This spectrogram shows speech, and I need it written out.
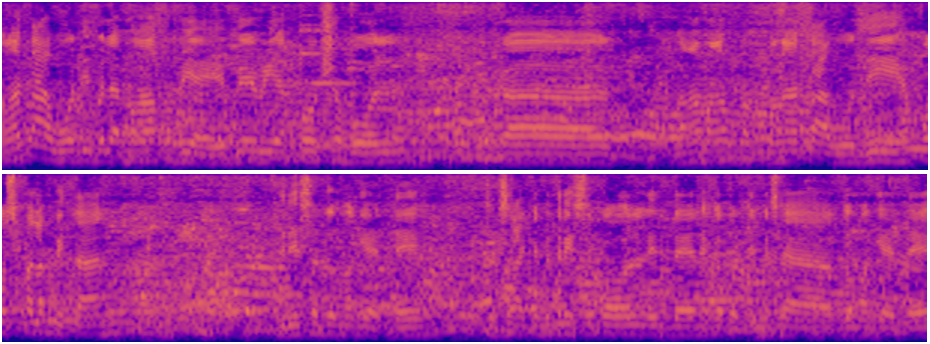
Mga tao, di ba lang mga kabiyahe, very approachable, ka, mga, mga, mga tao, di hapos palapitan, dili sa Dumaguete. Nagsakay kami tricycle and then nagabot kami sa Dumaguete,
